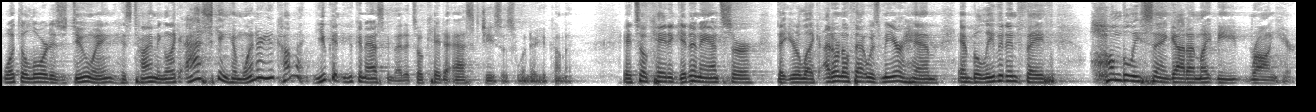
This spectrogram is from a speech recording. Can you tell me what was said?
what the Lord is doing, his timing, like asking him, when are you coming? You can, you can ask him that. It's okay to ask Jesus, when are you coming? It's okay to get an answer that you're like, I don't know if that was me or him, and believe it in faith, humbly saying, God, I might be wrong here.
